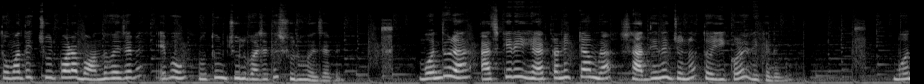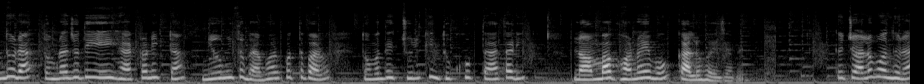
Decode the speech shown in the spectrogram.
তোমাদের চুল পড়া বন্ধ হয়ে যাবে এবং নতুন চুল গজাতে শুরু হয়ে যাবে। বন্ধুরা, আজকের এই হেয়ার টনিকটা আমরা সাত দিনের জন্য তৈরি করে রেখে দেবো। বন্ধুরা, তোমরা যদি এই হেয়ার টনিকটা নিয়মিত ব্যবহার করতে পারো, তোমাদের চুল কিন্তু খুব তাড়াতাড়ি লম্বা, ঘন এবং কালো হয়ে যাবে। তো চলো বন্ধুরা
